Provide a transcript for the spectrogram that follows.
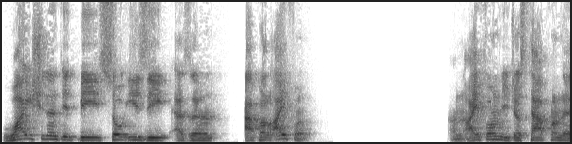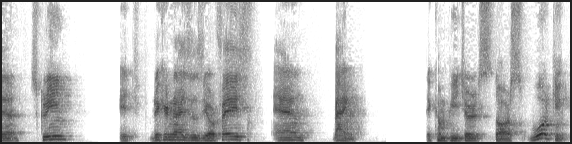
Why shouldn't it be so easy as an Apple iPhone? On iPhone, you just tap on the screen, it recognizes your face, and bang, the computer starts working.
